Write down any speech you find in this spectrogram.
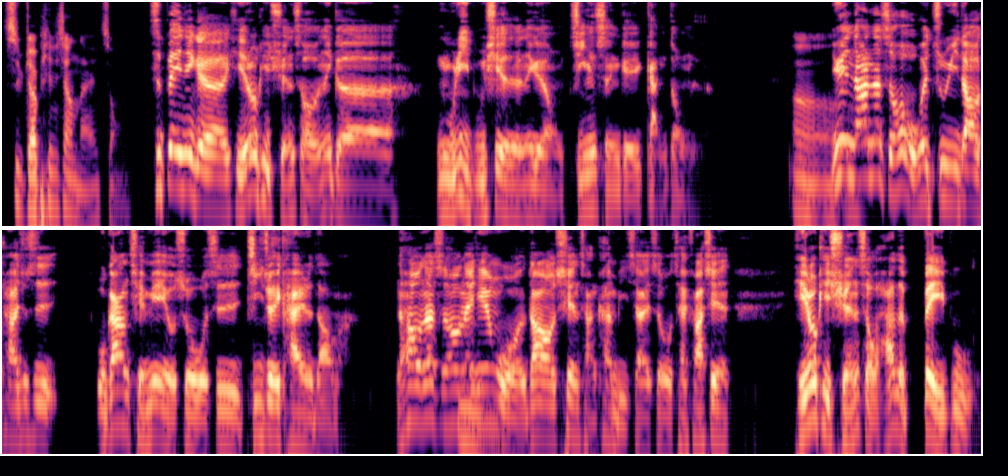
是比较偏向哪一种？是被那个 Hiroki 选手那个努力不懈的那种精神给感动的。嗯，因为他那时候我会注意到他，就是我刚刚前面有说我是脊椎开了刀嘛，然后那时候那天我到现场看比赛的时候，我才发现 Hiroki 选手他的背部。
